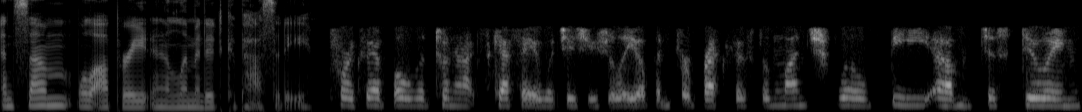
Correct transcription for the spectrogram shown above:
and some will operate in a limited capacity. For example, the Rocks Cafe, which is usually open for breakfast and lunch, will be um, just doing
